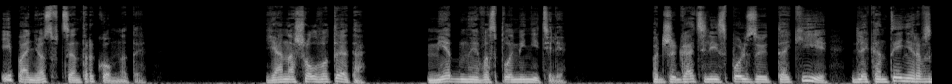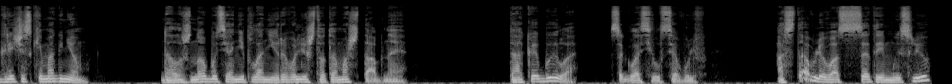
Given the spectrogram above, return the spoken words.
и понес в центр комнаты. «Я нашел вот это. Медные воспламенители. Поджигатели используют такие для контейнеров с греческим огнем. Должно быть, они планировали что-то масштабное». «Так и было», — согласился Вульф. Оставлю вас с этой мыслью,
